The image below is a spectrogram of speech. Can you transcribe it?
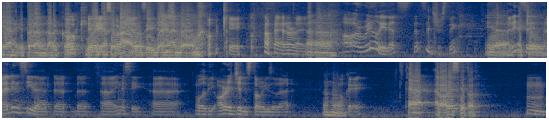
ya itu ntar kok Oke, gue kasih tahu alright. sih jangan dong Okay. alright, alright. Uh-uh. Oh, really? That's that's interesting. Iya, I didn't actually. see I didn't see that that that uh, ini sih uh, well the origin stories of that. Mhm. Okay. Kayak eroris gitu. Hmm.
